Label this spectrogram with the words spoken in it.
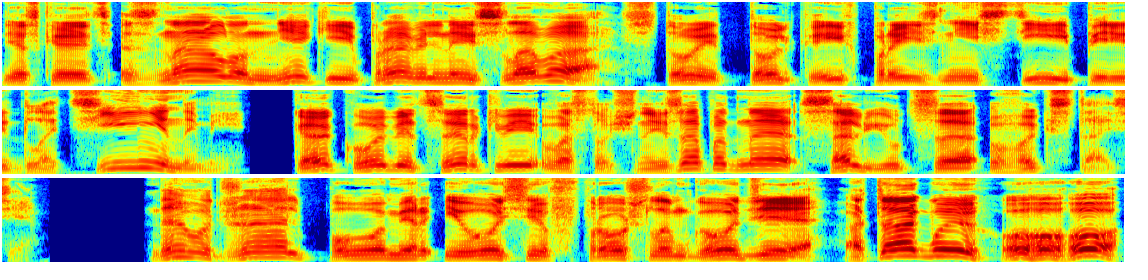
Дескать, знал он некие правильные слова, стоит только их произнести перед латининами, как обе церкви, восточная и западная, сольются в экстазе. Да вот жаль, помер Иосиф в прошлом годе, а так бы, ого-го,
